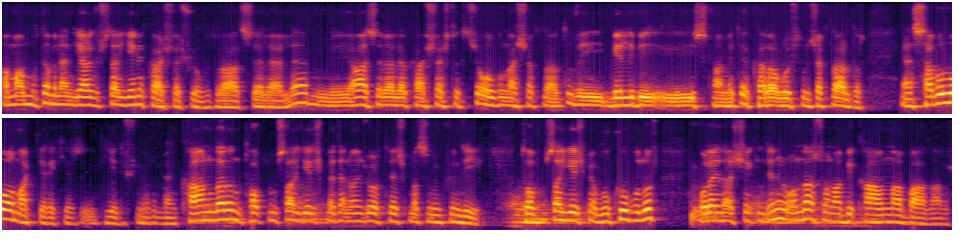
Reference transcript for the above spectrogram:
Ama muhtemelen yargıçlar yeni karşılaşıyor bu tür hadiselerle. Hadiselerle karşılaştıkça olgunlaşacaklardır ve belli bir istikamete karar oluşturacaklardır. Yani sabırlı olmak gerekir diye düşünüyorum ben. Kanunların toplumsal gelişmeden önce ortaya çıkması mümkün değil. Toplumsal gelişme vuku bulur, olaylar şekillenir, ondan sonra bir kanuna bağlanır.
